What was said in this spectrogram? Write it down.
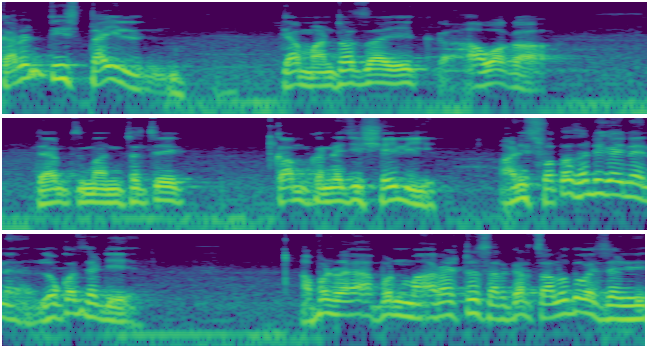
कारण ती स्टाईल त्या माणसाचा एक आवाका त्या माणसाचे काम करण्याची शैली आणि स्वतःसाठी काही नाही ना लोकांसाठी. आहे आपण रा- आपण महाराष्ट्र सरकार चालवतो कशासाठी?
